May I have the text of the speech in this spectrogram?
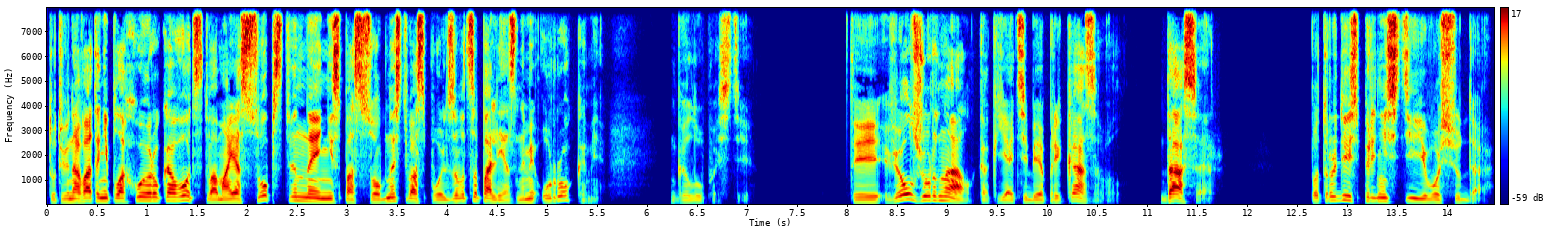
тут виновато неплохое руководство, а моя собственная неспособность воспользоваться полезными уроками. Глупости. Ты вел журнал, как я тебе приказывал? Да, сэр. Потрудись принести его сюда.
